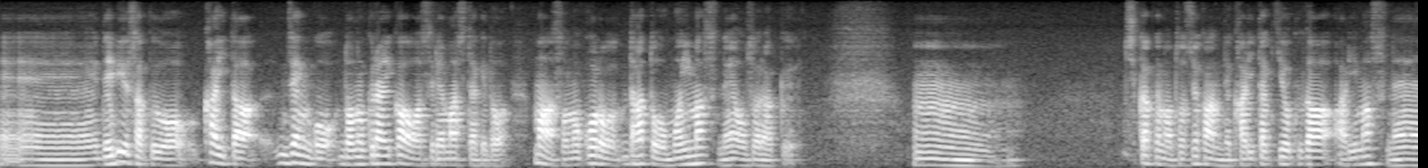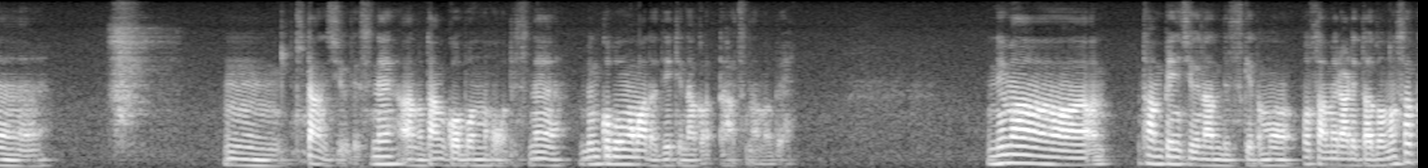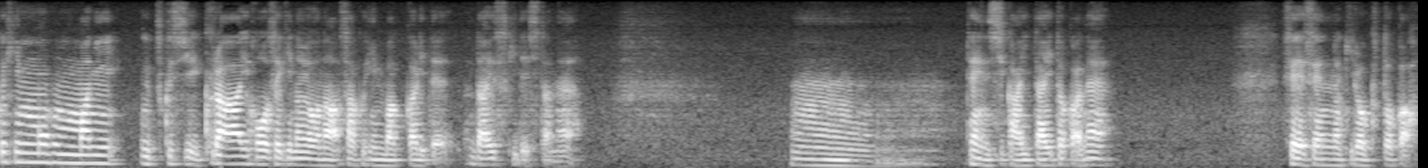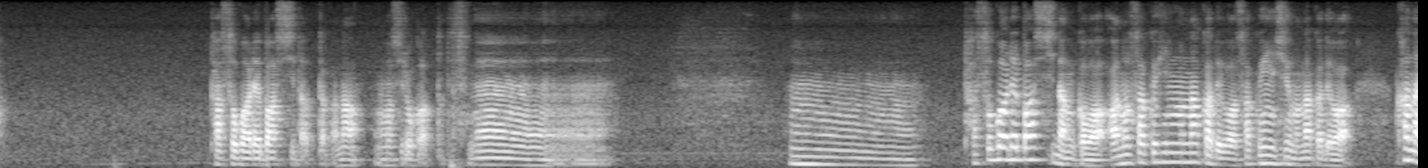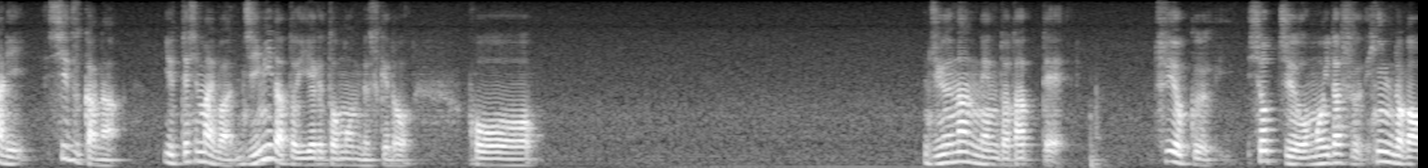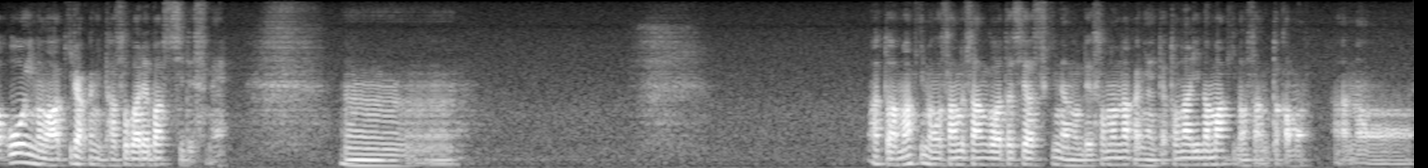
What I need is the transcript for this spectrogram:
えー、デビュー作を書いた前後どのくらいかは忘れましたけどまあその頃だと思いますねおそらく。うん。近くの図書館で借りた記憶がありますね。うん。紀丹集ですね。あの単行本の方ですね。文庫本はまだ出てなかったはずなので。でまあ短編集なんですけども収められたどの作品もほんまに美しい暗い宝石のような作品ばっかりで大好きでしたね。うん「天使解体」とかね「聖戦の記録」とか「黄昏抜歯」だったかな。面白かったですね。うん。黄昏抜歯なんかはあの作品の中では作品集の中ではかなり静かな言ってしまえば地味だと言えると思うんですけどこう十何年と経って強くしょっちゅう思い出す頻度が多いのは明らかに黄昏抜歯ですね。うんあとは牧野治さんが私は好きなのでその中に入った隣の牧野さんとかもあの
